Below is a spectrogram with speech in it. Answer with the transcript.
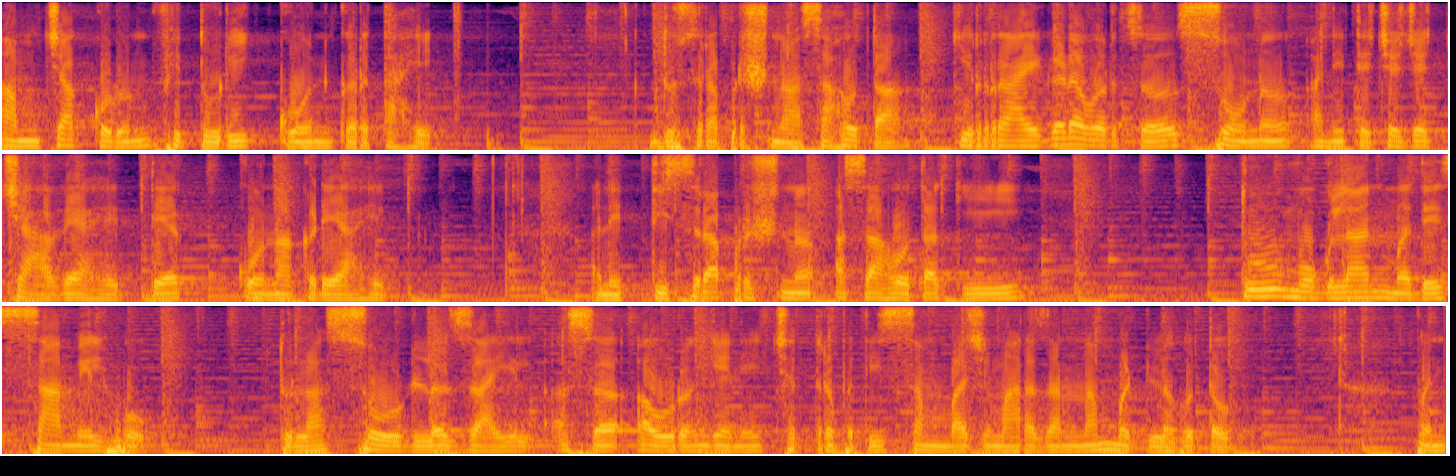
आमच्याकडून फितुरी कोण करत आहे? दुसरा प्रश्न असा होता की रायगडावरचं सोनं आणि त्याच्या ज्या चाव्या आहेत त्या कोणाकडे आहेत? आणि तिसरा प्रश्न असा होता की तू मुघलांमध्ये सामील हो. तुला सोडलं जाईल असं औरंगेने छत्रपती संभाजी महाराजांना म्हटलं होतं. पण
